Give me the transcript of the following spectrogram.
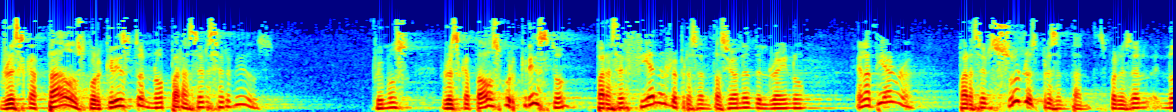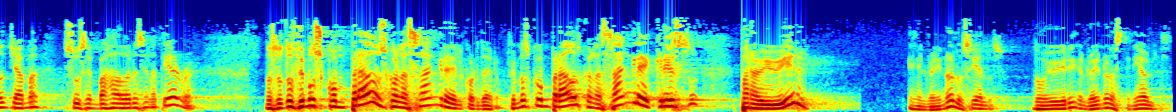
rescatados por Cristo no para ser servidos? Fuimos rescatados por Cristo para ser fieles representaciones del reino en la tierra, para ser sus representantes. Por eso Él nos llama sus embajadores en la tierra. Nosotros fuimos comprados con la sangre del Cordero, fuimos comprados con la sangre de Cristo para vivir en el reino de los cielos, no vivir en el reino de las tinieblas.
